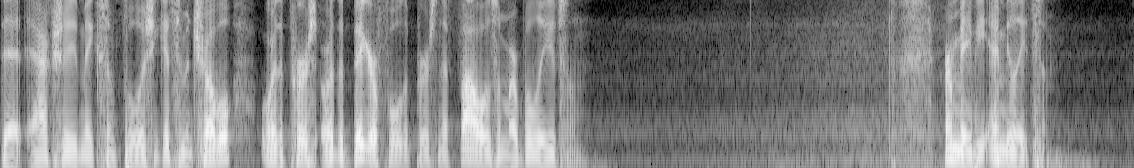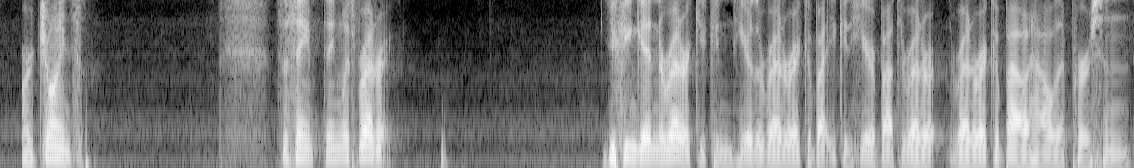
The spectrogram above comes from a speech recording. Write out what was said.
that actually makes them foolish and gets them in trouble, or the person or the bigger fool, the person that follows them or believes them. Or maybe emulates them or joins them. It's the same thing with rhetoric. You can get into rhetoric. You can hear the rhetoric about. You can hear about the rhetoric, rhetoric about how that person,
